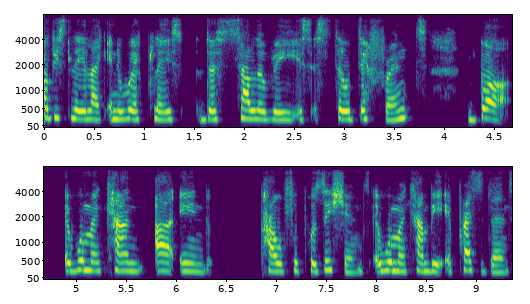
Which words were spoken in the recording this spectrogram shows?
Obviously, like in the workplace, the salary is still different, but a woman can are in powerful positions. A woman can be a president.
